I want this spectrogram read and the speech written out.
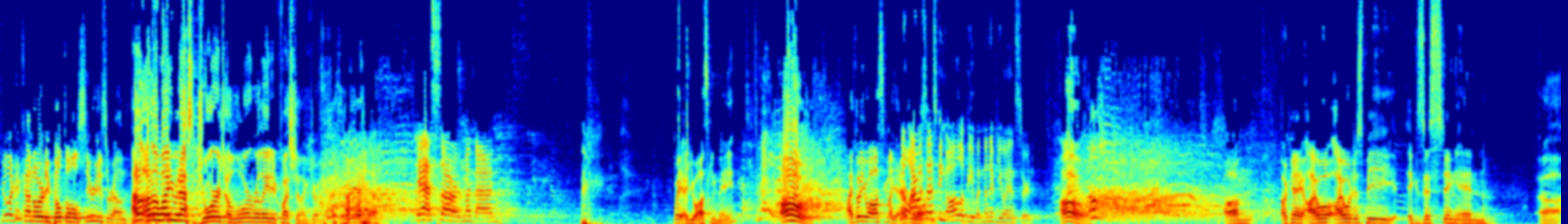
Feel like I kind of already built the whole series around. I don't, I don't know why you would ask George a lore-related question. Like, George, Yeah, sorry, my bad. Wait, are you asking me? No. Oh, I thought you were asking like No, everyone. I was asking all of you, but none of you answered. Oh. Um. Okay, I will. I will just be existing in uh,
